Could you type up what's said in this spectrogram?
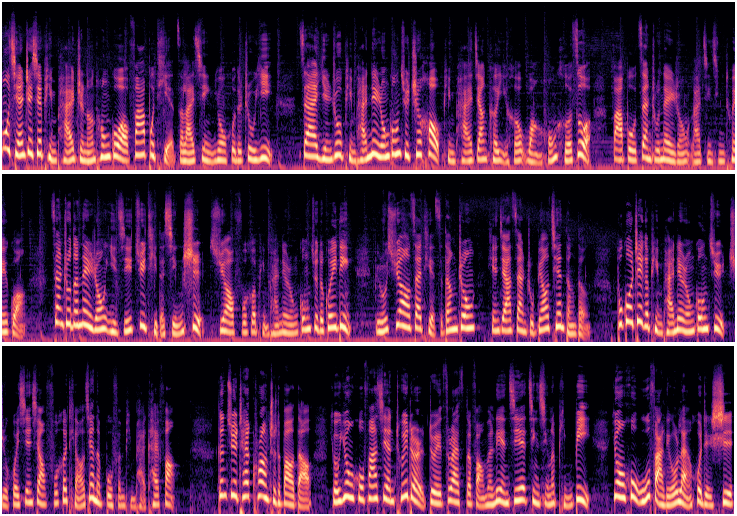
目前，这些品牌只能通过发布帖子来吸引用户的注意。在引入品牌内容工具之后，品牌将可以和网红合作，发布赞助内容来进行推广。赞助的内容以及具体的形式需要符合品牌内容工具的规定，比如需要在帖子当中添加赞助标签等等。不过，这个品牌内容工具只会先向符合条件的部分品牌开放。根据 TechCrunch 的报道，有用户发现 Twitter 对 Threads 的访问链接进行了屏蔽，用户无法浏览或者是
